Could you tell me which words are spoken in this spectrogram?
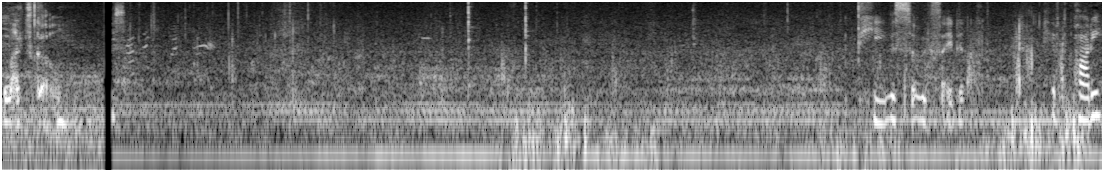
Let's go. He is so excited. Do you have to potty?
